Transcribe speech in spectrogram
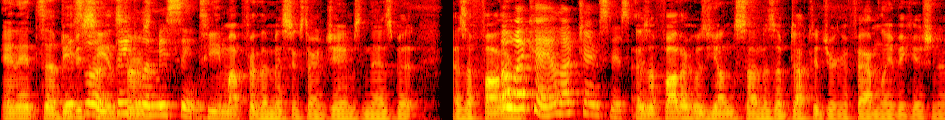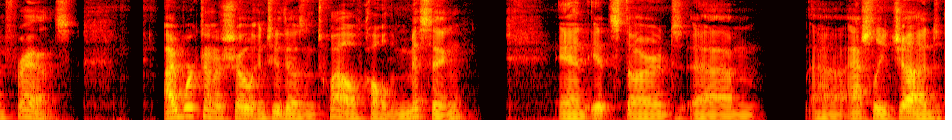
and it's uh, guess BBC and Stars team up for The Missing, starring James Nesbitt as a father. Oh, okay. I like James Nesbitt. as a father whose young son is abducted during a family vacation in France. I worked on a show in 2012 called Missing, and it starred um, uh, Ashley Judd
